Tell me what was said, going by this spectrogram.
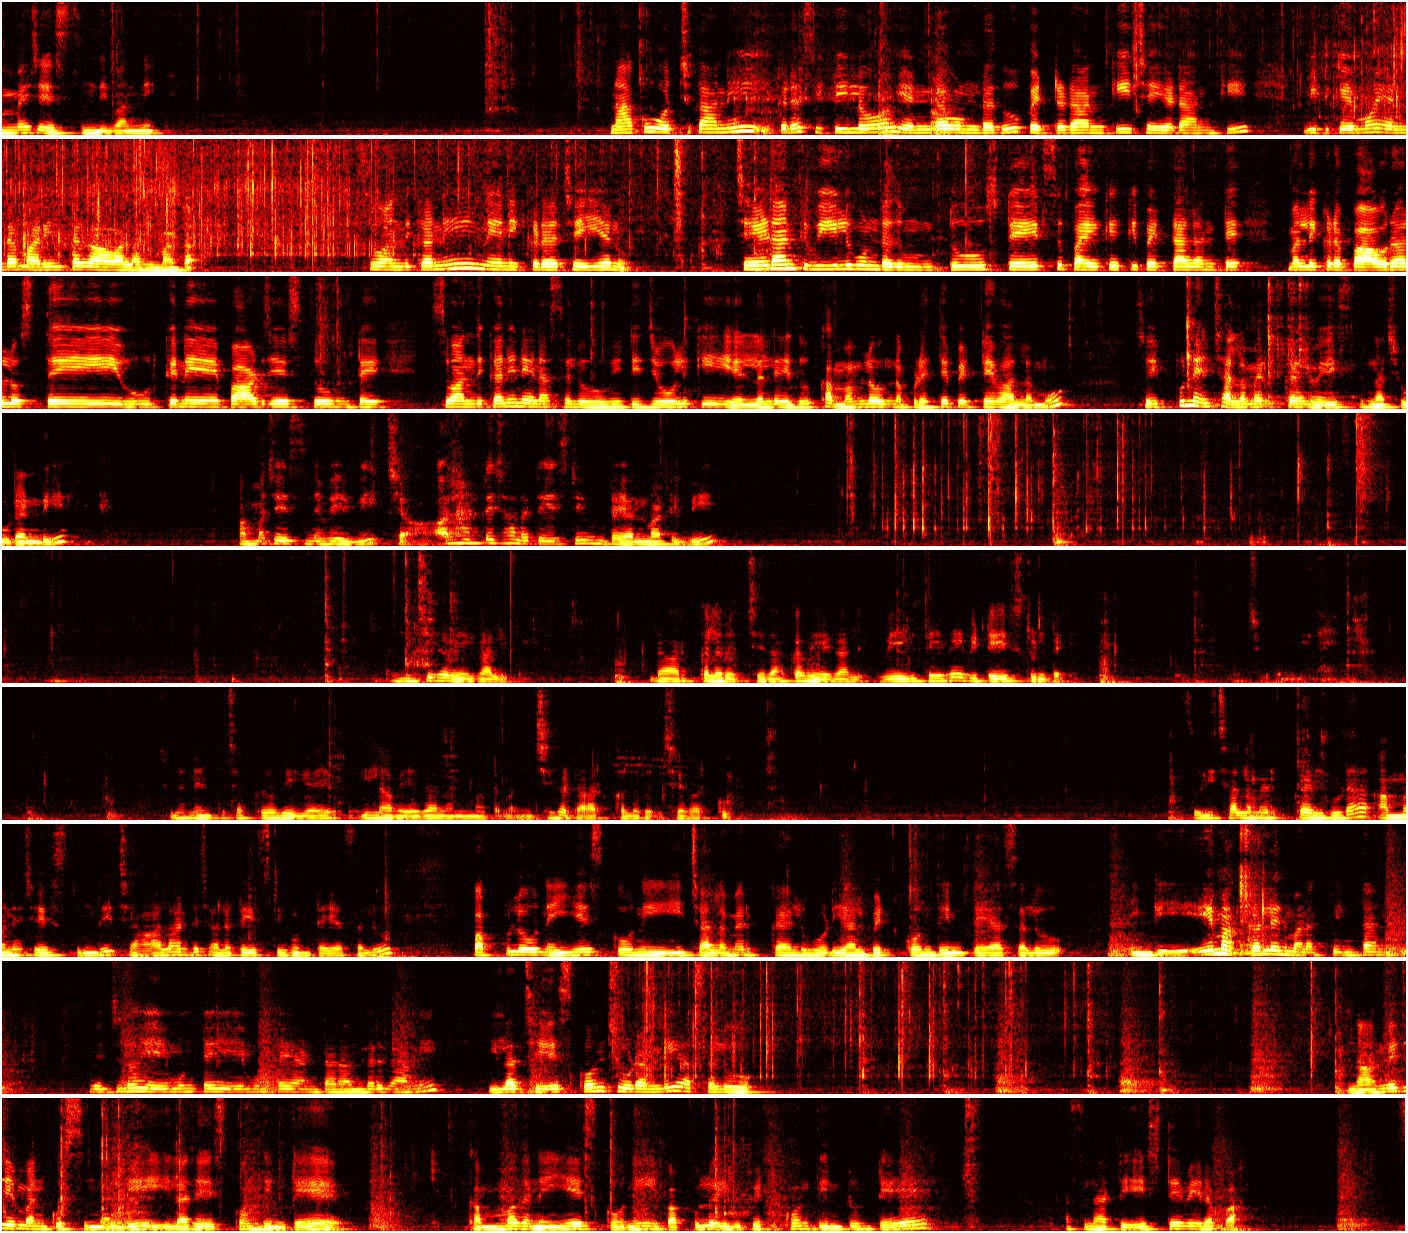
అమ్మే చేస్తుంది ఇవన్నీ. నాకు వచ్చు కానీ ఇక్కడ సిటీలో ఎండ ఉండదు పెట్టడానికి చేయడానికి. వీటికేమో ఎండ మరింత కావాలన్నమాట. సో అందుకని నేను ఇక్కడ చెయ్యను. చేయడానికి వీలు ఉండదు టూ స్టేర్స్ పైకెక్కి పెట్టాలంటే మళ్ళీ ఇక్కడ పావురాలు వస్తాయి ఊరికనే పాడు చేస్తూ ఉంటాయి సో అందుకని నేను అసలు వీటి జోలికి వెళ్ళలేదు. ఖమ్మంలో ఉన్నప్పుడైతే పెట్టేవాళ్ళము. సో ఇప్పుడు నేను చల్లమిరపకాయలు వేస్తున్నా చూడండి. అమ్మ చేసినవి ఇవి చాలా అంటే చాలా టేస్టీ ఉంటాయి అన్నమాట ఇవి. మంచిగా వేగాలి. డార్క్ కలర్ వచ్చేదాకా వేగాలి. వేగితేనే ఇవి టేస్ట్ ఉంటాయి. చూడండి. చూడండి ఎంత చక్కగా వేగాయో ఇలా వేగాలన్నమాట. మంచిగా డార్క్ కలర్ వచ్చే వరకు. సో ఈ చల్లమిరపకాయలు కూడా అమ్మనే చేస్తుంది. చాలా అంటే చాలా టేస్టీగా ఉంటాయి అసలు. పప్పులో నెయ్యి వేసుకొని ఈ చల్లమిరపకాయలు వడియాలు పెట్టుకొని తింటే అసలు ఇంకేం అక్కర్లేదు మనకు తినటానికి. వెజ్లో ఏముంటాయి ఏముంటాయి అంటారు అందరు కానీ ఇలా చేసుకొని చూడండి అసలు. నాన్ వెజ్ ఏం పనికొస్తుందండి? ఇలా చేసుకొని తింటే కమ్మగా నెయ్యి వేసుకొని పప్పులో ఇవి పెట్టుకొని తింటుంటే అసలు ఆ టేస్టే వేరబ్బా.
